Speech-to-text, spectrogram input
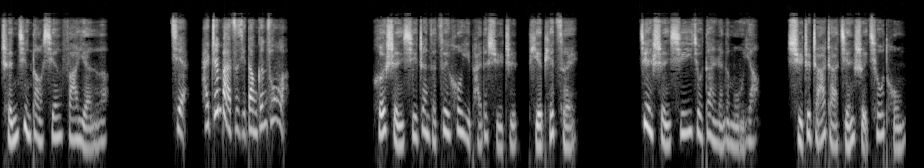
陈静倒先发言了：“切，还真把自己当跟葱了。”和沈西站在最后一排的许志撇撇嘴，见沈西依旧淡然的模样，许志眨眨碱水秋瞳，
